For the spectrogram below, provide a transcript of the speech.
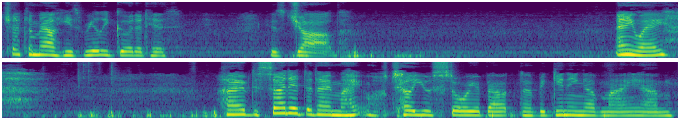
Check him out. He's really good at his his job. Anyway, I've decided that I might tell you a story about the beginning of my um,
